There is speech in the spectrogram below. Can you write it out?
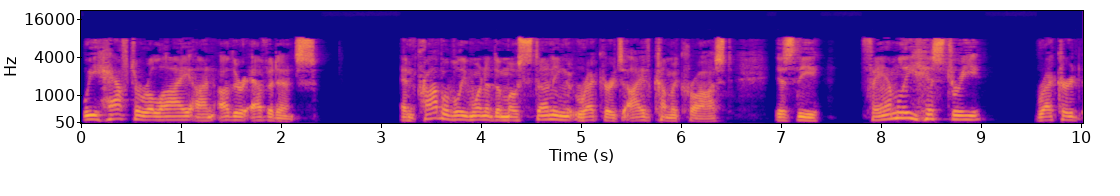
we have to rely on other evidence. And probably one of the most stunning records I've come across is the family history record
